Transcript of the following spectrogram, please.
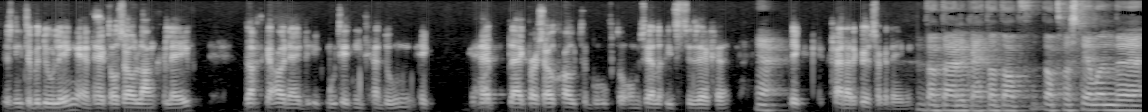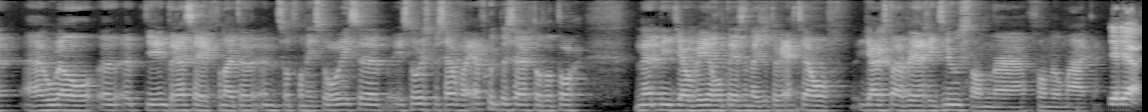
is niet de bedoeling. En het heeft al zo lang geleefd dacht ik, oh nee, ik moet dit niet gaan doen. Ik heb blijkbaar zo grote behoefte om zelf iets te zeggen. Ja. Ik ga naar de kunstacademie. Dat duidelijkheid, dat, dat, dat verstillende, uh, hoewel uh, het je interesse heeft vanuit een, een soort van historische, historisch besef, of erfgoedbesef, dat het toch net niet jouw wereld is en dat je toch echt zelf juist daar weer iets nieuws van, uh, van wil maken. Ja, ja,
